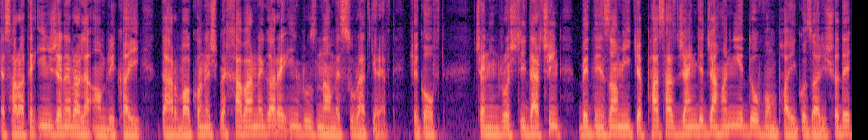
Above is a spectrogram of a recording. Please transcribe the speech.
اظهارات این ژنرال آمریکایی در واکنش به خبرنگار این روزنامه صورت گرفت که گفت چنین رشدی در چین به نظامی که پس از جنگ جهانی دوم گذاری شده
